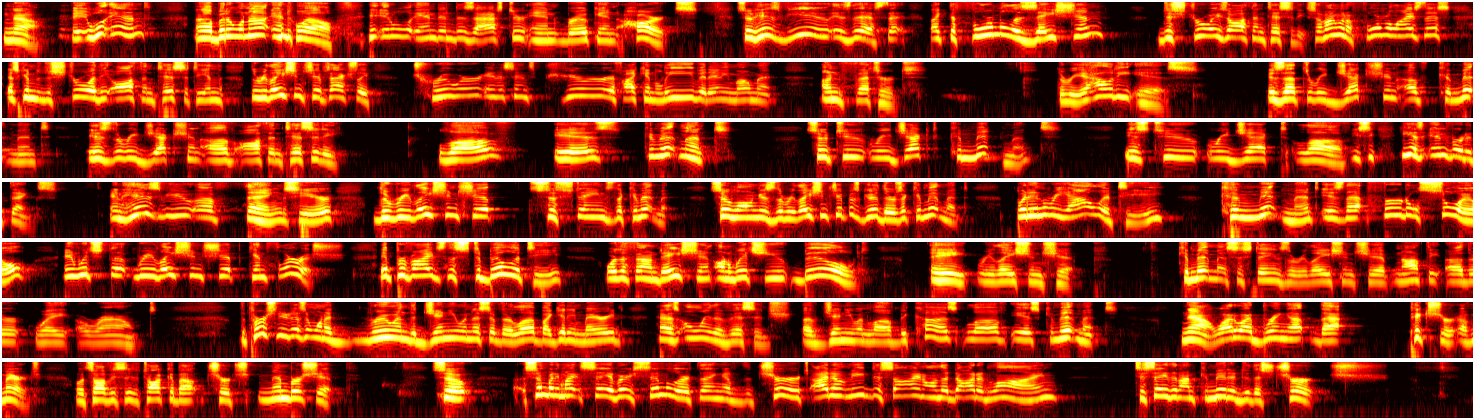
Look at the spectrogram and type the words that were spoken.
No. It will end, uh, but it will not end well. It will end in disaster and broken hearts. So his view is this that like the formalization destroys authenticity. So if I'm going to formalize this, it's going to destroy the authenticity. And the relationship's actually truer in a sense, purer if I can leave at any moment unfettered. The reality is, is that the rejection of commitment is the rejection of authenticity. Love is commitment. So to reject commitment is to reject love. You see, he has inverted things. In his view of things here, the relationship sustains the commitment. So long as the relationship is good, there's a commitment. But in reality, commitment is that fertile soil in which the relationship can flourish. It provides the stability or the foundation on which you build a relationship. Commitment sustains the relationship, not the other way around. The person who doesn't want to ruin the genuineness of their love by getting married has only the visage of genuine love because love is commitment. Now, why do I bring up that picture of marriage? Well, it's obviously to talk about church membership. So, somebody might say a very similar thing of the church I don't need to sign on the dotted line to say that I'm committed to this church.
